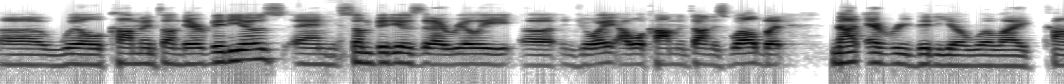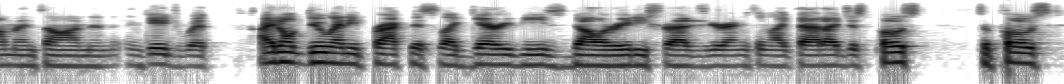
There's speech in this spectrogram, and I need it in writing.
uh, will comment on their videos, and some videos that I really uh, enjoy, I will comment on as well. But not every video will I comment on and engage with. I don't do any practice like Gary Vee's dollar eighty strategy or anything like that. I just post to post,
